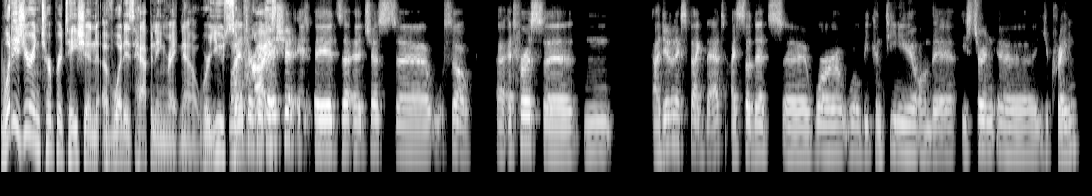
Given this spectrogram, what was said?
what is your interpretation of what is happening right now? Were you surprised? My interpretation is it's uh, just uh, so uh, at first uh, I didn't expect that. I thought that uh, war will be continue on the eastern uh, Ukraine,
